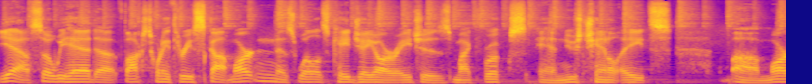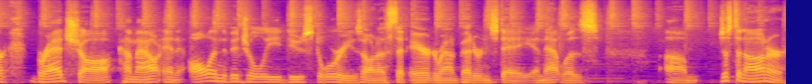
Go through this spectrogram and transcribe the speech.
Yeah, so we had uh, Fox 23 Scott Martin, as well as KJRH's Mike Brooks and News Channel 8's uh, Mark Bradshaw come out and all individually do stories on us that aired around Veterans Day. And that was um, just an honor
